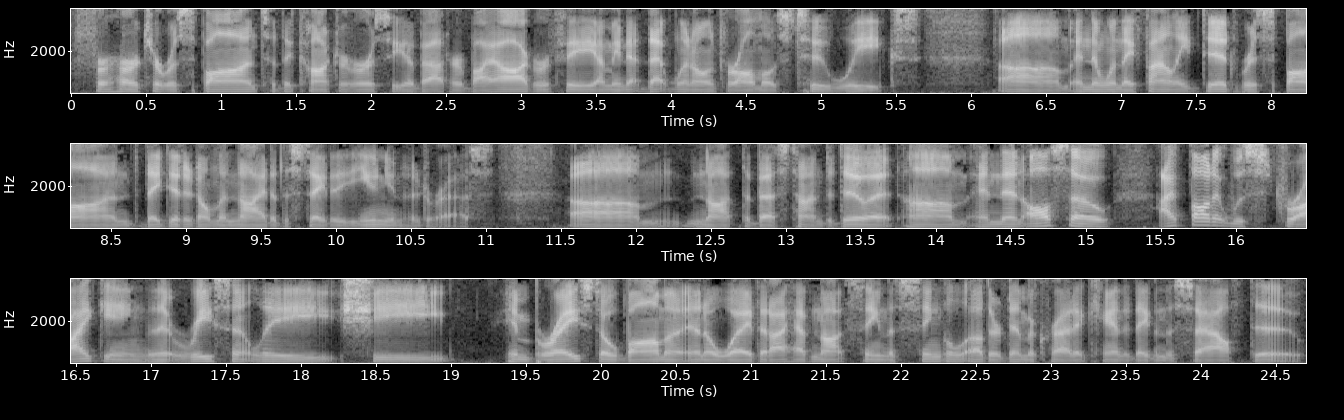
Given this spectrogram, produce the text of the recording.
for her to respond to the controversy about her biography. I mean, that, that went on for almost two weeks. Um, and then when they finally did respond, they did it on the night of the State of the Union address um, not the best time to do it. Um, and then also, I thought it was striking that recently she embraced Obama in a way that I have not seen a single other Democratic candidate in the South do.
